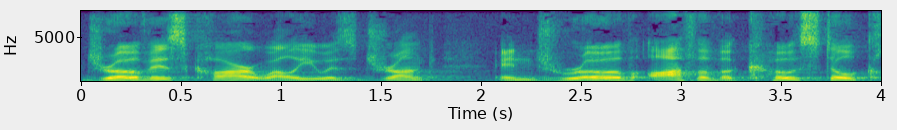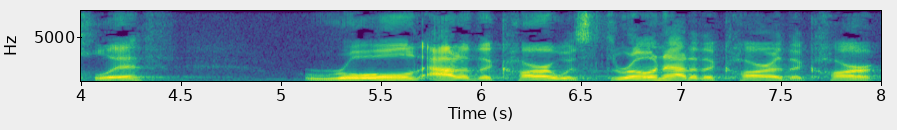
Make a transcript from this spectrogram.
drove his car while he was drunk and drove off of a coastal cliff, rolled out of the car, was thrown out of the car. The car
